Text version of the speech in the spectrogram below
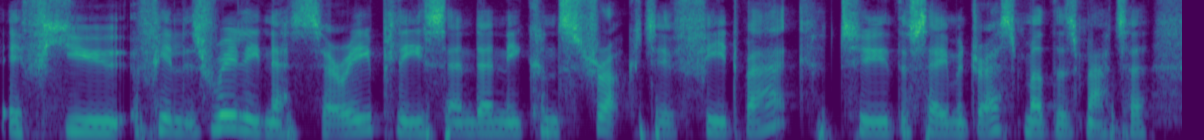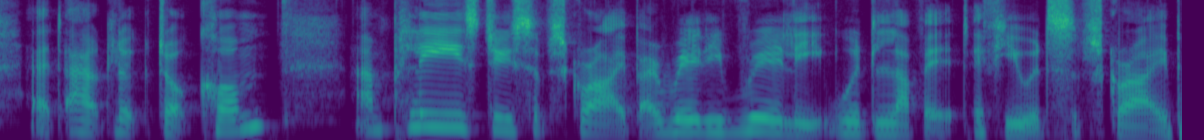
If you feel it's really necessary, please send any constructive feedback to the same address, mothersmatter at outlook.com. And please do subscribe. I really, really would love it if you would subscribe.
